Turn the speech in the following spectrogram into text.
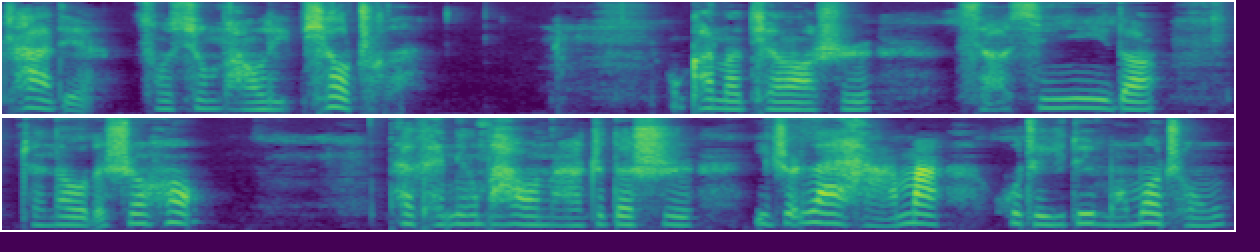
差点从胸膛里跳出来。我看到田老师小心翼翼的站到我的身后，他肯定怕我拿着的是一只癞蛤蟆或者一堆毛毛虫。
